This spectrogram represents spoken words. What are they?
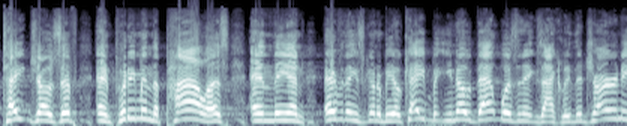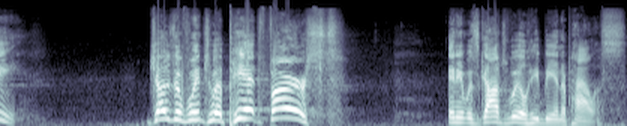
take Joseph and put him in the palace, and then everything's going to be okay. But you know, that wasn't exactly the journey. Joseph went to a pit first, and it was God's will he be in a palace.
